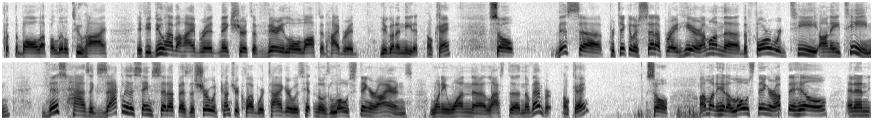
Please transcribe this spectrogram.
put the ball up a little too high. If you do have a hybrid, make sure it's a very low lofted hybrid. You're going to need it, okay? So this uh, particular setup right here, I'm on the, the forward tee on 18. This has exactly the same setup as the Sherwood Country Club where Tiger was hitting those low stinger irons when he won uh, last uh, November, okay? So I'm going to hit a low stinger up the hill and then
